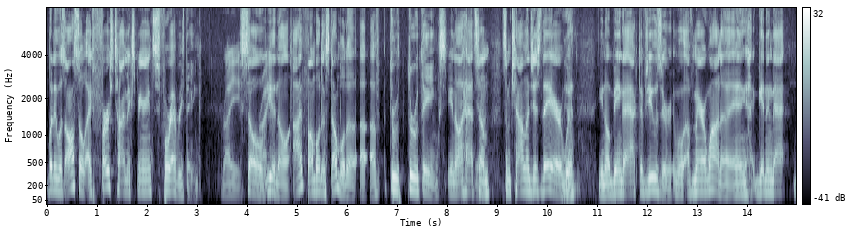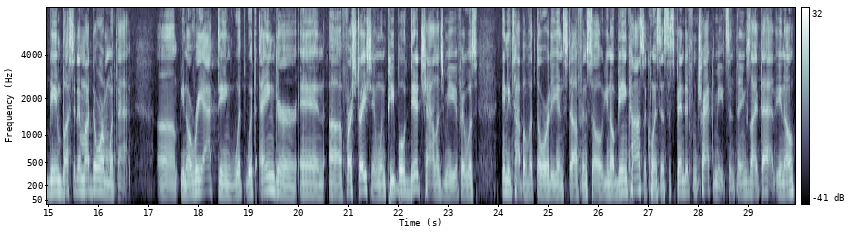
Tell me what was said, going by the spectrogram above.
but it was also a first time experience for everything Right. so right. you know i fumbled and stumbled uh, uh, uh, through through things you know i had Yeah. some some challenges there with you know being an active user of marijuana and getting that being busted in my dorm with that um, you know, reacting with with anger and uh, frustration when people did challenge me if it was any type of authority and stuff. And so, you know, being consequenced and suspended from track meets and things like that. You know,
